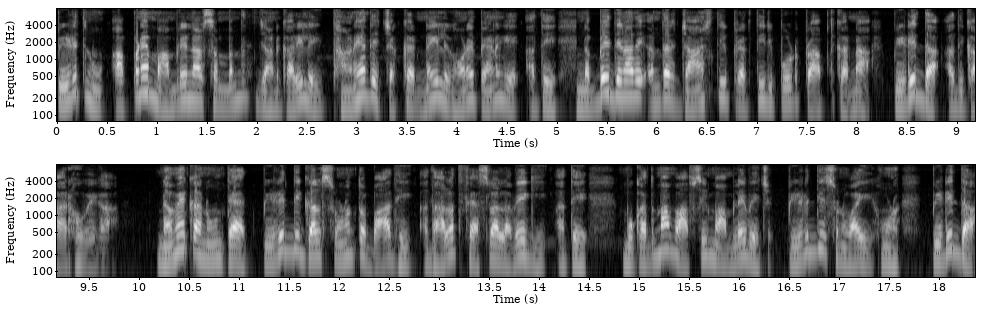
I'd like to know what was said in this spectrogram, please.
ਪੀੜਤ ਨੂੰ ਆਪਣੇ ਮਾਮਲੇ ਨਾਲ ਸੰਬੰਧਿਤ ਜਾਣਕਾਰੀ ਲਈ ਥਾਣਿਆਂ ਦੇ ਚੱਕਰ ਨਹੀਂ ਲਗਾਉਣੇ ਪੈਣਗੇ ਅਤੇ 90 ਦਿਨਾਂ ਦੇ ਅੰਦਰ ਜਾਂਚ ਦੀ ਪ੍ਰਗਤੀ ਰਿਪੋਰਟ ਪ੍ਰਾਪਤ ਕਰਨਾ ਪੀੜਤ ਦਾ ਅਧਿਕਾਰ ਹੋਵੇਗਾ। ਨਵੇਂ ਕਾਨੂੰਨ ਤਹਿਤ ਪੀੜਤ ਦੀ ਗੱਲ ਸੁਣਨ ਤੋਂ ਬਾਅਦ ਹੀ ਅਦਾਲਤ ਫੈਸਲਾ ਲਵੇਗੀ ਅਤੇ ਮੁਕੱਦਮਾ ਵਾਪਸੀ ਮਾਮਲੇ ਵਿੱਚ ਪੀੜਤ ਦੀ ਸੁਣਵਾਈ ਹੁਣ ਪੀੜਤ ਦਾ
